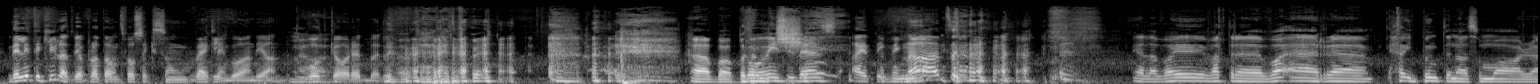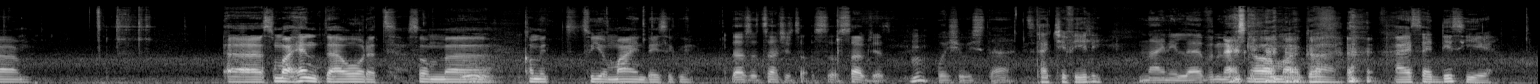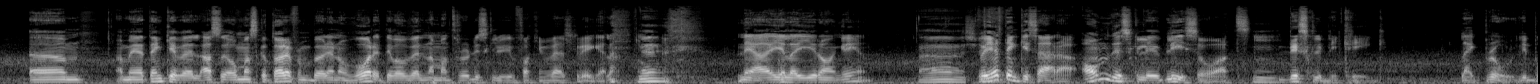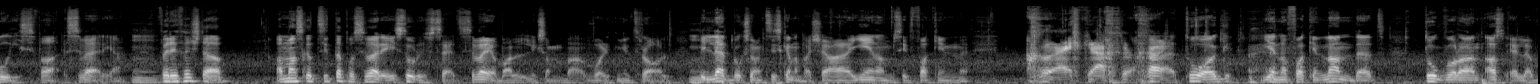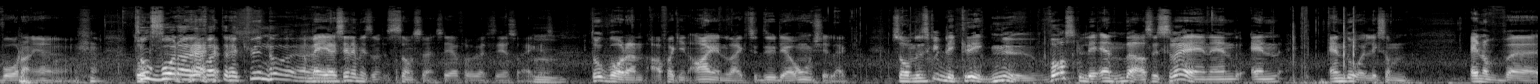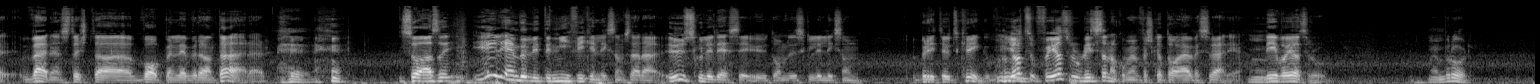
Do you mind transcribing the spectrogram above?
Det är lite kul att vi har pratat om två saker som verkligen går hand i hand. Ja. Vodka och Red Bull. Red Bull. Uh, Coincidence? I think, I think not. Eller vad är, vad är, det- vad är eh, höjdpunkterna som har eh, som har hänt det här året? Som uh, kommit to your mind basically. That's a touchy t- su- subject. Mm. Where should we start? Touchy feely. 9-11? Nej jag skojar. Oh my god. I said this year. Ehm, ja, men jag tänker väl, alltså om man ska ta det från början av året, det var väl när man trodde det skulle bli fucking världskrig eller? Yeah. Nej, hela Iran-grejen. Ah, För jag tänker så här, om det skulle bli så att Mm. det skulle bli krig. Like bro, vi bor i Sverige. Mm. För det första, om man ska titta på Sverige historiskt sett, Sverige har bara liksom bara varit neutral. Mm. Vi lät bokstavligen tyskarna bara köra igenom sitt fucking tåg genom fucking landet. Tog våran, alltså, eller våran, ja. Tog våra vad det, kvinnor... eh, Men jag känner mig som, som svensk så jag får väl säga så. Mm. Tog våran uh, fucking iron like to do their own shit like. Så om det skulle bli krig nu, vad skulle hända? Alltså Sverige är en, en, ändå liksom en av eh, världens största vapenleverantörer. Så alltså, jag är ändå lite nyfiken liksom såhär, hur skulle det se ut om det skulle liksom bryta ut krig? Jag, tro- för jag tror ryssarna kommer försöka ta över Sverige. Mm. Det är vad jag tror. Men bror.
